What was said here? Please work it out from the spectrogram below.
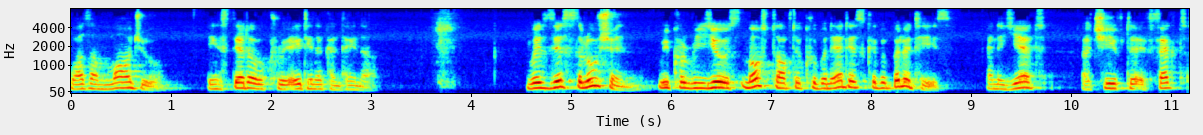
Wasm module instead of creating a container. With this solution, we could reuse most of the Kubernetes capabilities and yet achieve the effect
